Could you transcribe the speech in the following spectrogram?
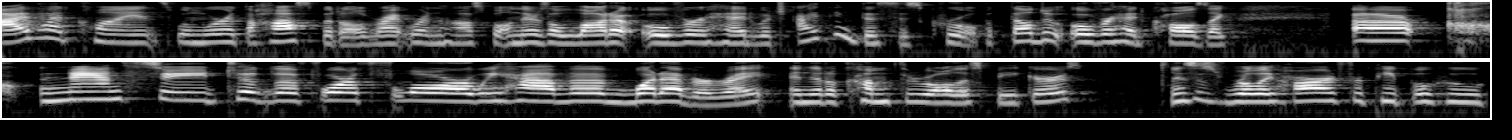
I've had clients when we're at the hospital, right? We're in the hospital and there's a lot of overhead, which I think this is cruel, but they'll do overhead calls like, uh, Nancy to the fourth floor, we have a whatever, right? And it'll come through all the speakers. This is really hard for people who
